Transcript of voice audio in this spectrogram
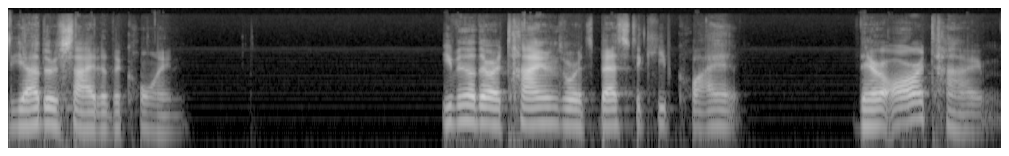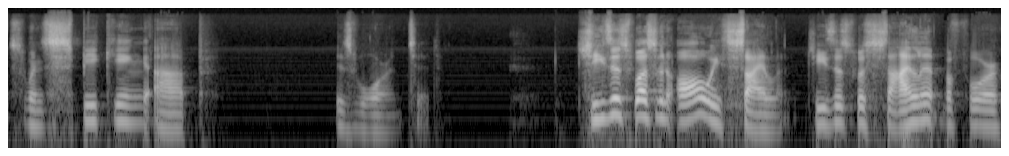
the other side of the coin. Even though there are times where it's best to keep quiet, there are times when speaking up is warranted. Jesus wasn't always silent. Jesus was silent before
